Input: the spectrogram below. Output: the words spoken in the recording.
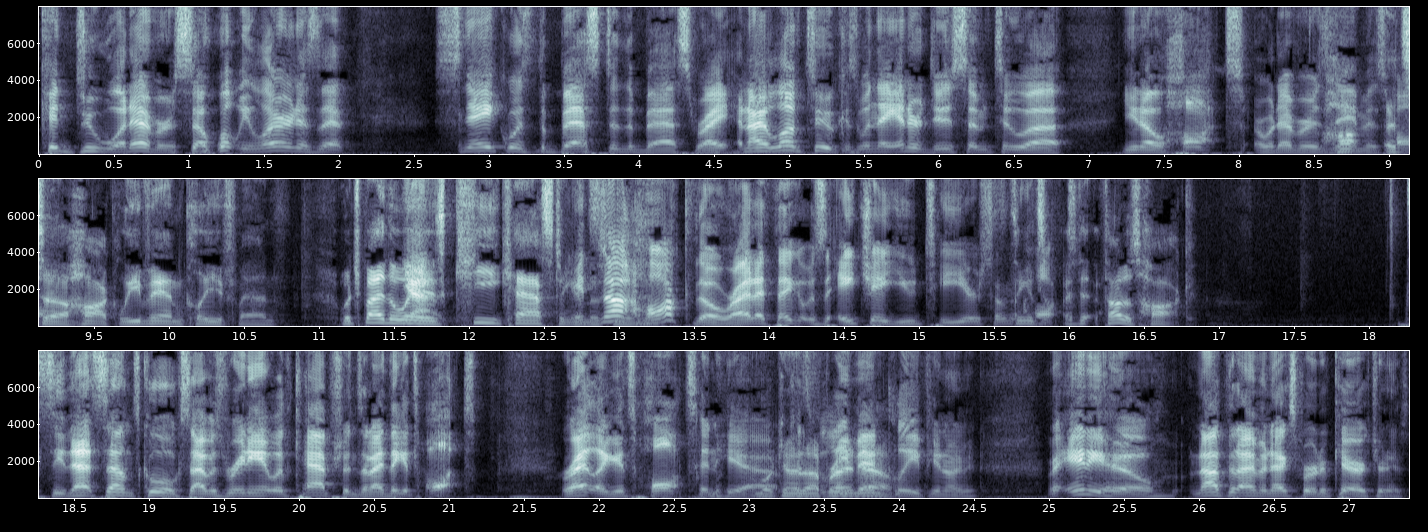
can do whatever so what we learn is that snake was the best of the best right and i love too because when they introduce him to uh you know hot or whatever his Hawk, name is it's Hawk. a Hawk, Lee Van Cleef, man. Which, by the way, Yeah. is key casting in it's not movie. hawk though right i think it was h-a-u-t or I something think it's. I, th- I thought it was Hawk. See, that sounds cool because I was reading it with captions and I think it's hot, right? Like it's hot in here. Looking it up right Van now. Cleef, you know what I mean? But anywho, not that I'm an expert of character names,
